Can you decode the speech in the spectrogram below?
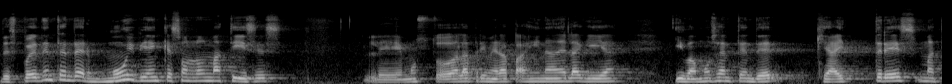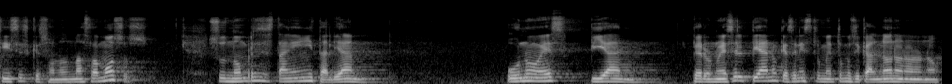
Después de entender muy bien qué son los matices, leemos toda la primera página de la guía y vamos a entender que hay tres matices que son los más famosos. Sus nombres están en italiano. Uno es piano, pero no es el piano que es el instrumento musical, no, no, no, no.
